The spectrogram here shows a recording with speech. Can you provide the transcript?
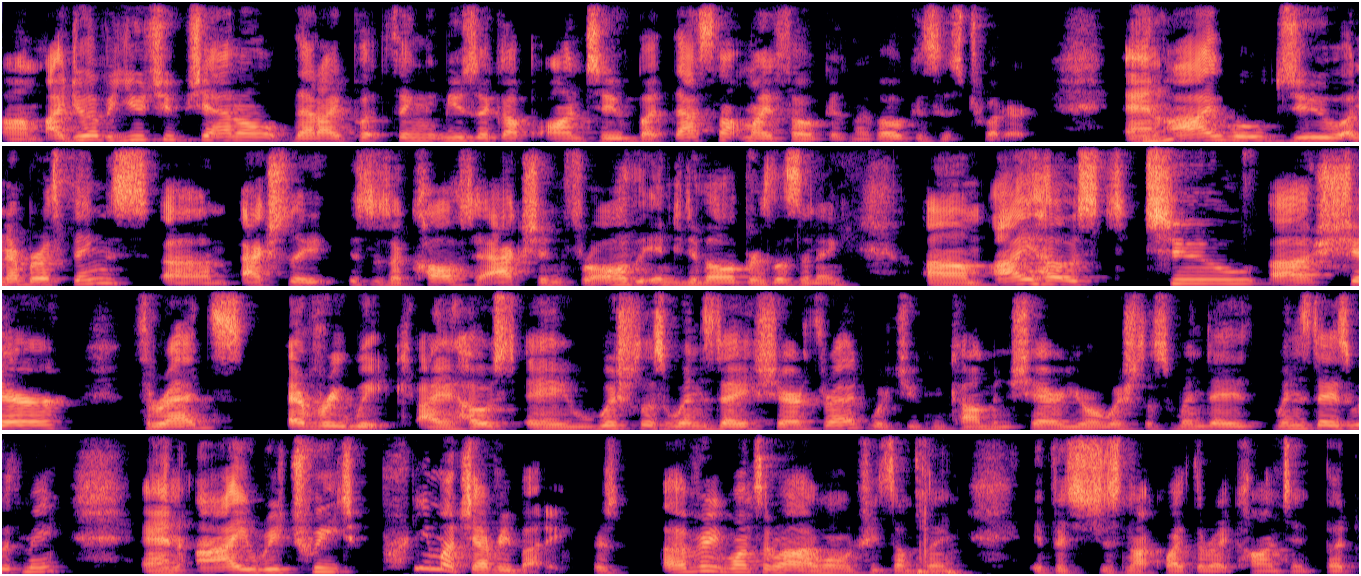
Um, I do have a YouTube channel that I put thing music up onto, but that's not my focus. My focus is Twitter, and mm-hmm. I will do a number of things. Um, actually, this is a call to action for all the indie developers listening. Um, I host two uh, share threads every week. I host a Wishlist Wednesday share thread, which you can come and share your Wishlist Wednesday, Wednesdays with me. And I retweet pretty much everybody. There's every once in a while I won't retweet something if it's just not quite the right content. But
